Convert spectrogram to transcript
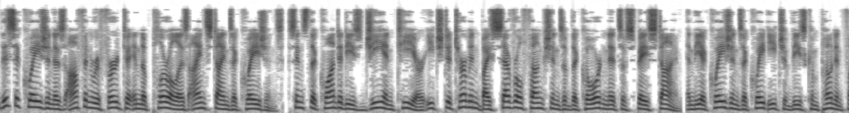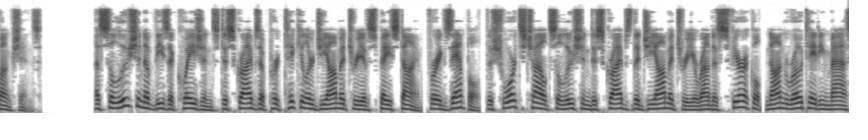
This equation is often referred to in the plural as Einstein's equations, since the quantities g and t are each determined by several functions of the coordinates of spacetime, and the equations equate each of these component functions. A solution of these equations describes a particular geometry of spacetime, for example, the Schwarzschild solution describes the geometry around a spherical, non-rotating mass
